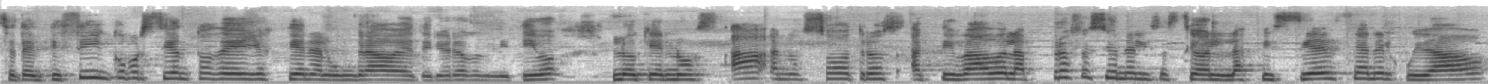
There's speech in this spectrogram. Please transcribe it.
75% de ellos tienen algún grado de deterioro cognitivo, lo que nos ha a nosotros activado la profesionalización, la eficiencia en el cuidado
